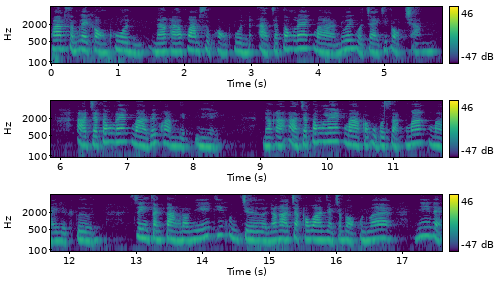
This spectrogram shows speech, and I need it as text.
ความสำเร็จของคุณนะคะ ความสุขของคุณอาจจะต้องแลกมาด้วยหัวใจที่บอบช้ำอาจจะต้องแลกมาด้วยความเหน็ดเหนื่อยนะคะอาจจะต้องแลกมากับอุปสรรคมากมายเหลือเกิน สิ่งต่างๆ เหล่านี้ที่คุณเจอนะคะจักรวาลอยากจะบอกคุณว่า นี่แหละ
